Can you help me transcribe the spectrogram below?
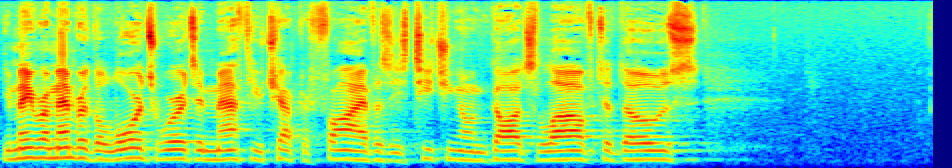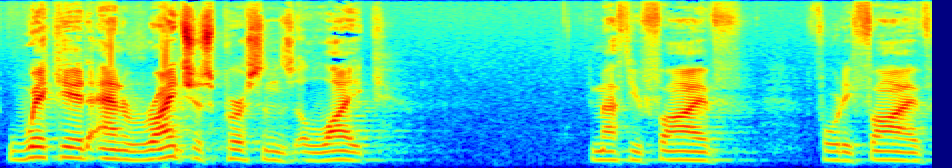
You may remember the Lord's words in Matthew chapter 5 as He's teaching on God's love to those wicked and righteous persons alike. In Matthew 5 45,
